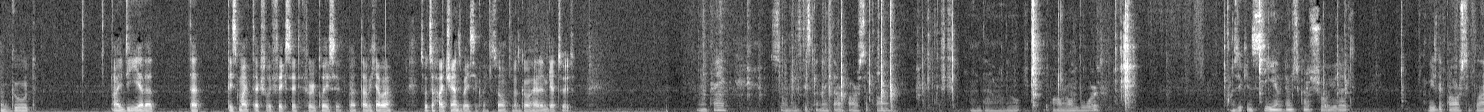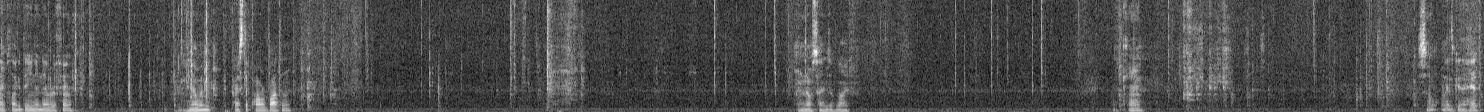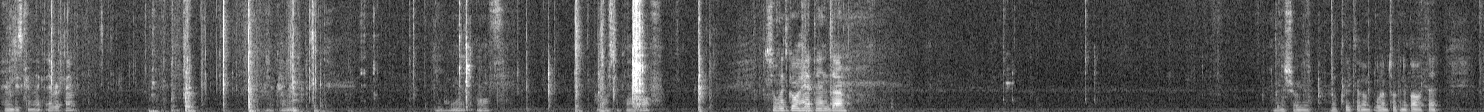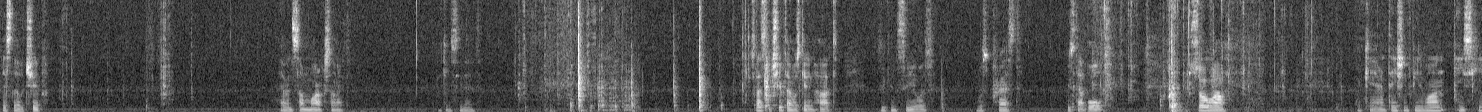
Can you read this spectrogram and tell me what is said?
a good idea that that this might actually fix it if we replace it but uh, we have a so it's a high chance basically. So let's go ahead and get to it. Okay. So let's disconnect our power supply. And little power on board. As you can see I'm, just going to show you that with the power supply plugged in and everything you know when you press the power button no signs of life so let's go ahead and disconnect everything. Okay. Board off power supply off. So let's go ahead and uh, I'm gonna show you real quick um, what I'm talking about that this little chip. Having some marks on it. You can see that. So that's the chip that was getting hot. As you can see it was was pressed with that bolt. So uh, Okay, orientation pin 1 is here.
